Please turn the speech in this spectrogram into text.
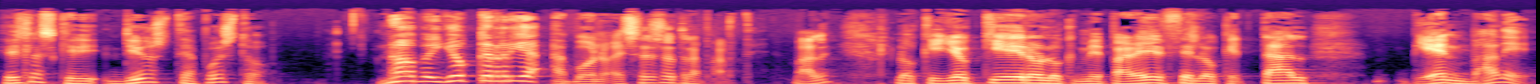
es las que Dios te ha puesto. No, pero yo querría. Ah, bueno, esa es otra parte, ¿vale? Lo que yo quiero, lo que me parece, lo que tal. Bien, vale.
